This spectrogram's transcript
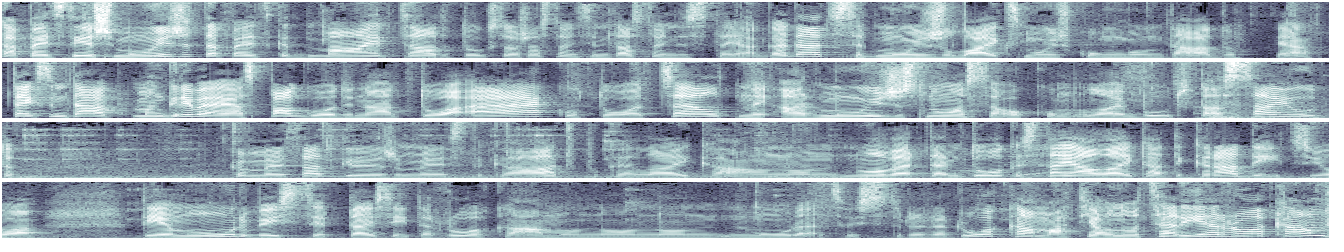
kāpēc tieši mūža? Tāpēc, kad māja ir celta 1880. gadā, tas ir mūžu laiks, mūžu kungu un tādu. Jā. Teiksim tā, man gribējās pagodināt to ēku, to celtni ar mūžas nosaukumu nosaukumu, lai būtu tā sajūta, ka mēs atgriežamies atpakaļ laikā un, un novērtējam to, kas tajā laikā tika radīts. Jo tie mūri visi ir taisīti ar rokām, un, un, un mūrēts viss tur ir ar rokām, atjaunots arī ar rokām.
